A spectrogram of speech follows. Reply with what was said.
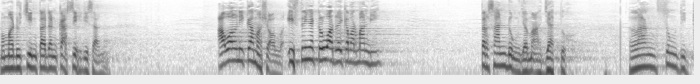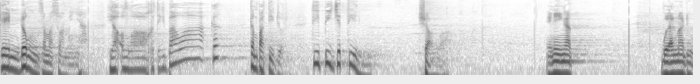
memadu cinta dan kasih di sana. Awal nikah Masya Allah, istrinya keluar dari kamar mandi, tersandung jamaah jatuh. Langsung digendong sama suaminya. Ya Allah, kata dibawa ke tempat tidur. Dipijetin. Insya Allah. Ini ingat bulan madu.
